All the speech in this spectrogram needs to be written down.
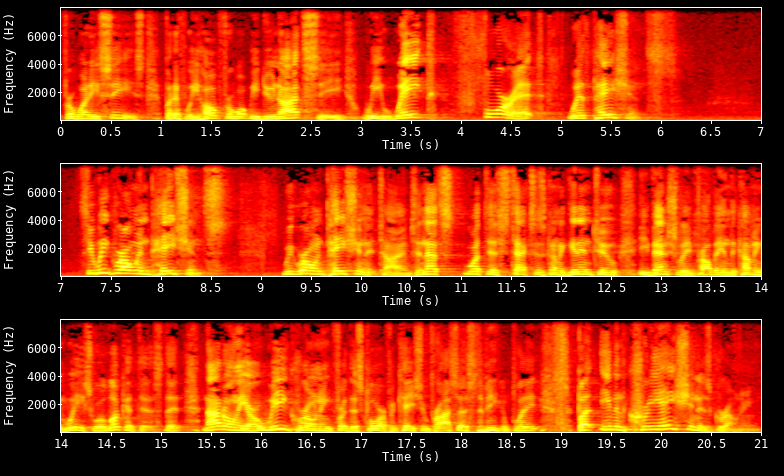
for what he sees? But if we hope for what we do not see, we wait for it with patience. See, we grow in patience. We grow impatient at times, and that's what this text is going to get into eventually, probably in the coming weeks. We'll look at this that not only are we groaning for this glorification process to be complete, but even creation is groaning.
